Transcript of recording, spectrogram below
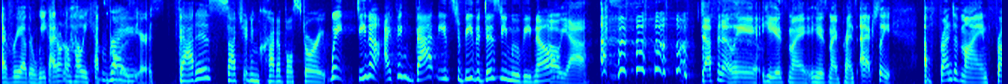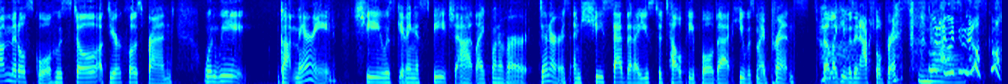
every other week i don't know how he kept it all Right. those years that is such an incredible story. Wait, Dena, I think that needs to be the Disney movie, no? Oh yeah. Definitely he is my he is my prince. Actually, a friend of mine from middle school who's still a dear close friend, when we got married, she was giving a speech at like one of our dinners and she said that I used to tell people that he was my prince. That like he was an actual prince when I was in middle school.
